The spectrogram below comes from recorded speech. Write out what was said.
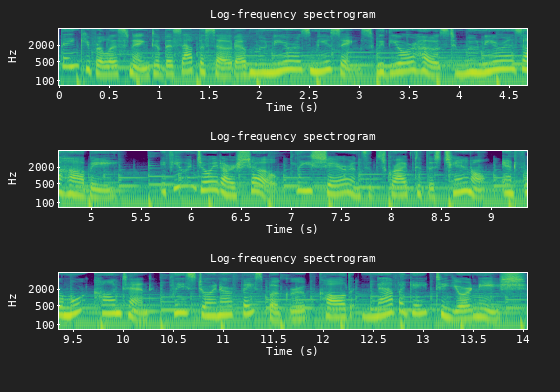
Thank you for listening to this episode of Munira's Musings with your host, Munira Zahabi. If you enjoyed our show, please share and subscribe to this channel. And for more content, please join our Facebook group called Navigate to Your Niche.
